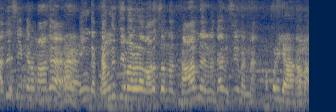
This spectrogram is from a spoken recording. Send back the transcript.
அது சீக்கிரமாக இந்த தங்கச்சி மகளை வர சொன்ன காரணம் என்னக்கா விஷயம் என்ன? அப்படியா? ஆமா.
